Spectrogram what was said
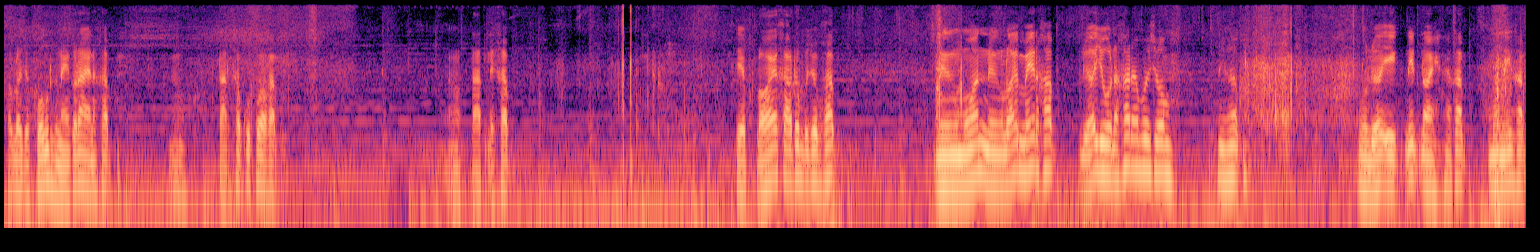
ครับเราจะโค้งถึงไหนก็ได้นะครับตัดครับคุณพ่อครับตัดเลยครับเรียบร้อยครับท่านผู้ชมครับหนึ่งม้วนหนึ่งร้อยเมตรครับ เหลืออยู่นะครับท่านผู้ชมนี่ครับ เหลืออีกนิดหน่อยนะครับมวนนี้ครับ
